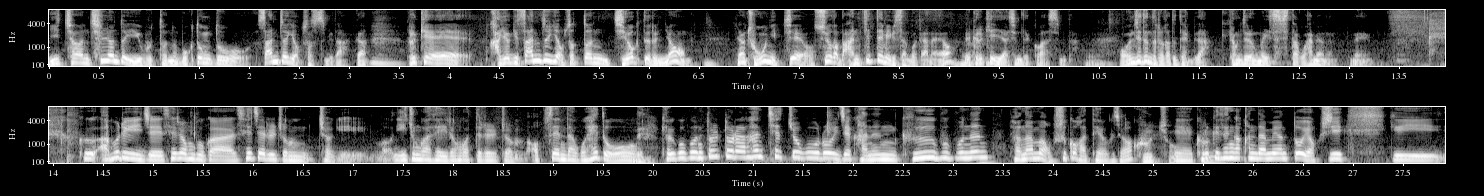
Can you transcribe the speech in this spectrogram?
2007년도 이후부터는 목동도 싼 적이 없었습니다. 그러니까 그렇게 가격이 싼 적이 없었던 지역들은요. 그냥 좋은 입지예요. 수요가 많기 때문에 비싼 거잖아요. 네, 그렇게 이해하시면 될 것 같습니다. 언제든 들어가도 됩니다. 경제력만 있으시다고 하면은. 네. 그 아무리 이제 새 정부가 세제를 좀 저기 뭐 이중과세 이런 것들을 좀 없앤다고 해도 네. 결국은 똘똘한 한 채 쪽으로 이제 가는 그 부분은 변함은 없을 것 같아요, 그죠? 그렇죠. 예, 그렇게 음. 생각한다면 또 역시 이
